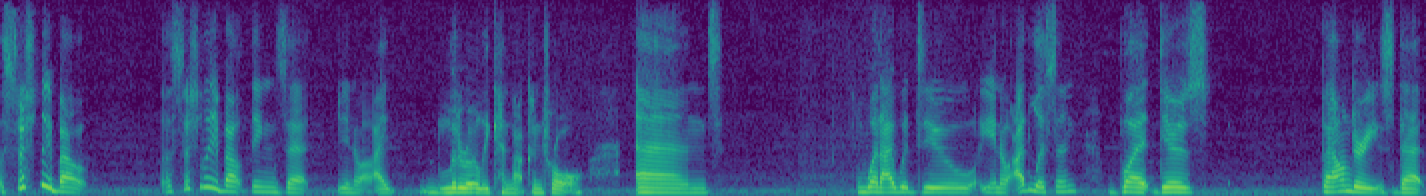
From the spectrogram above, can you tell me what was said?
especially about especially about things that you know I literally cannot control. And what I would do, you know, I'd listen, but there's boundaries that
